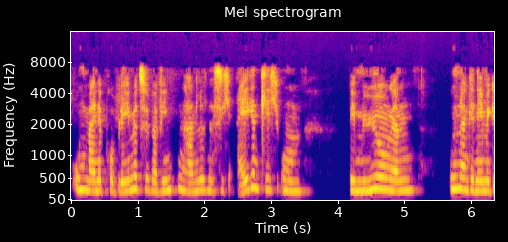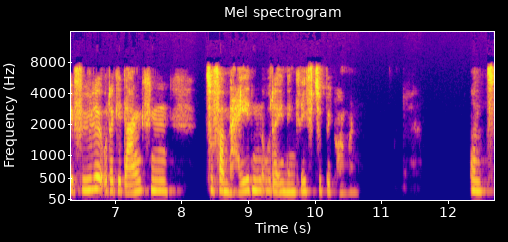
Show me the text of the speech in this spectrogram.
um meine Probleme zu überwinden, handelt es sich eigentlich um Bemühungen, unangenehme Gefühle oder Gedanken zu vermeiden oder in den Griff zu bekommen. Und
